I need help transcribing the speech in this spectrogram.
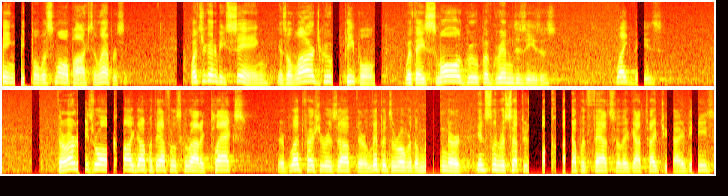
seeing people with smallpox and leprosy. What you're going to be seeing is a large group of people with a small group of grim diseases, like these. Their arteries are all clogged up with atherosclerotic plaques. Their blood pressure is up. Their lipids are over the. Their insulin receptors all clogged up with fat, so they've got type 2 diabetes.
